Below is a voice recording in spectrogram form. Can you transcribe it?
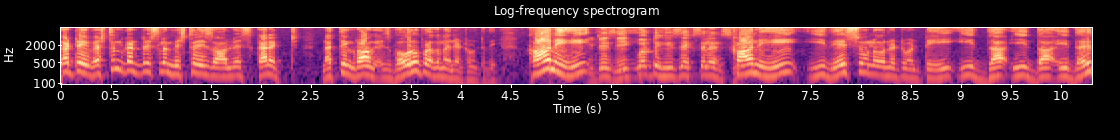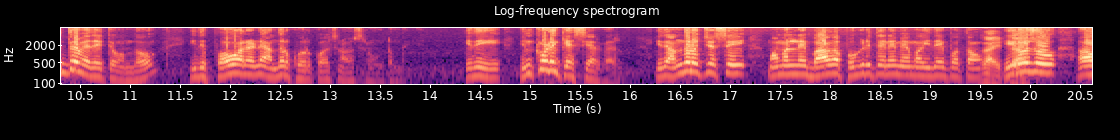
కాబట్టి వెస్టర్న్ కంట్రీస్లో mister is always correct nothing wrong is గౌరవప్రదమైనటువంటిది. కానీ ఈక్వల్ టు హిస్ ఎక్సలెన్స్ కానీ ఈ దేశంలో ఉన్నటువంటి ఈ ద ఈ ద ఈ దరిద్రం ఏదైతే ఉందో ఇది పోవాలని అందరూ కోరుకోవాల్సిన అవసరం ఉంటుంది. ఇది ఇంక్లూడింగ్ కేసీఆర్ గారు. ఇది అందరూ వచ్చేసి మమ్మల్ని బాగా పొగిడితేనే మేము ఇదైపోతాం. Right. ఈ రోజు ఆ,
